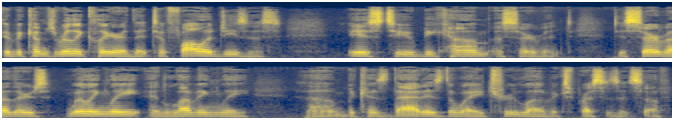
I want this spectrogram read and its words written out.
it becomes really clear that to follow Jesus is to become a servant to serve others willingly and lovingly um, because that is the way true love expresses itself.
